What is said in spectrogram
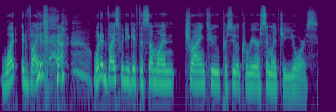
What advice what advice would you give to someone trying to pursue a career similar to yours?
